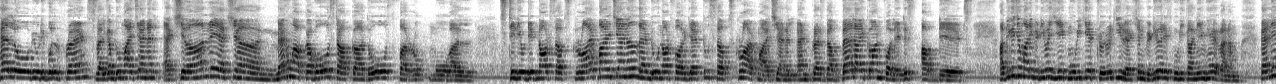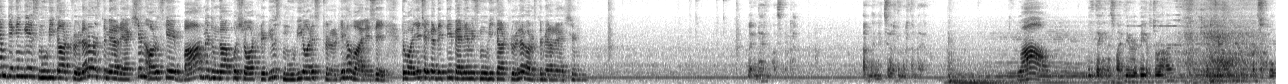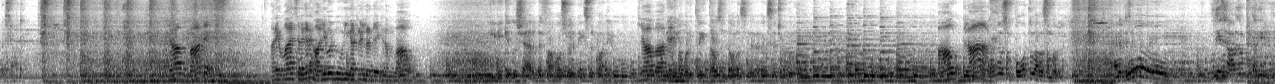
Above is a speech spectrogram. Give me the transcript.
Hello beautiful friends welcome to my channel action reaction मैं हूँ आपका होस्ट आपका दोस्त Farrukh Mughal still you did not subscribe my channel then do not forget to subscribe my channel and press the bell icon for latest updates अभी की जो हमारी video है ये एक मूवी की ट्रेलर की रिएक्शन वीडियो है इस मूवी का नेम है रनम पहले हम देखेंगे इस मूवी का ट्रेलर और उस पर मेरा रिएक्शन और उसके बाद मैं दूँगा आपको शॉर्ट रिव्यू इस मूवी और इस ट्रेलर के हवाले से. तो आइए चलकर देखते हैं पहले हम इस मूवी का ट्रेलर और उस पर मेरा reaction Wow. You thinking this might be a repeat of Toronto. Let's hope it's not. क्या बात है अरे वाह ऐसा लग रहा है हॉलीवुड मूवी का ट्रेलर देख रहा वाओ। वाह EV किलो शहर में फार्म हाउस में बेसमेंट पार्टी क्या बात है मिनिमम और 3000 डॉलर्स मेरे रेक्स में छोड़ आउट ग्लास കഴിഞ്ഞ ദിവസം പോർട്ടിൽ നടന്ന സംഭവമില്ല അതിനെ പറ്റി പുതിയ ചില ആളുകൾ ഇറങ്ങിയിട്ടുണ്ട്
